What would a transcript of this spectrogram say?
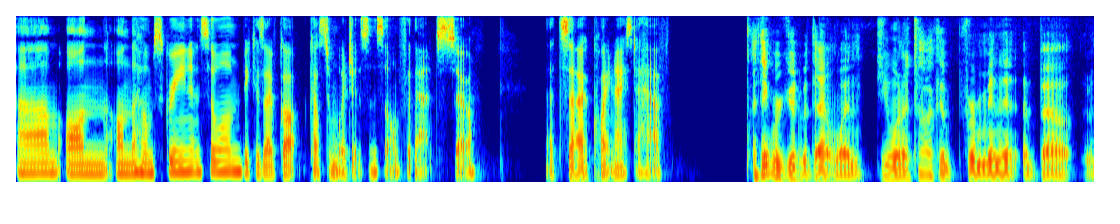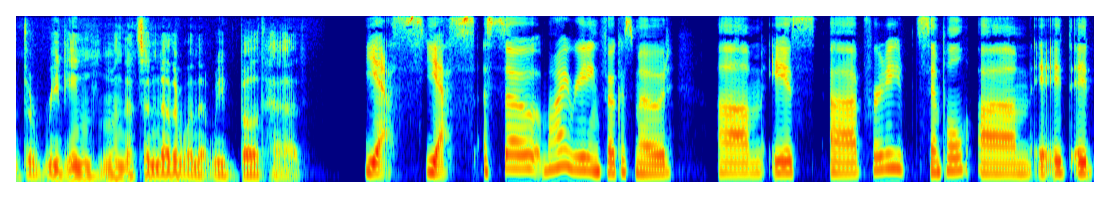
um, on on the home screen and so on because I've got custom widgets and so on for that. So that's uh, quite nice to have. I think we're good with that one. Do you want to talk for a minute about the reading one? That's another one that we both had. Yes, yes. So my reading focus mode um, is uh, pretty simple. Um, it it,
